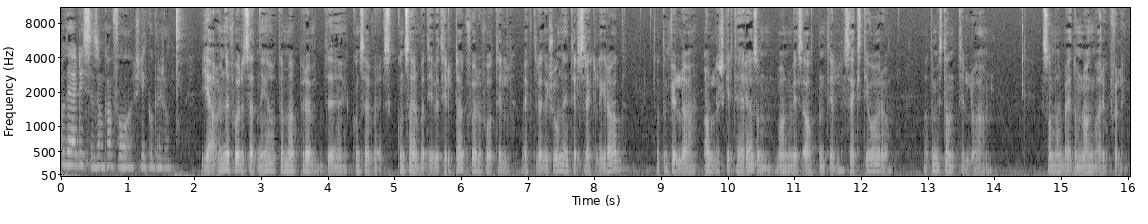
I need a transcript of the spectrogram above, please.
Og det er disse som kan få slik operasjon? Ja, under forutsetning av at de har prøvd eh, konservative tiltak for å få til vektreduksjon i tilstrekkelig grad. At de fyller alderskriterier, som vanligvis er 18 til 60 år, og at de er i stand til å samarbeide om langvarig oppfølging.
